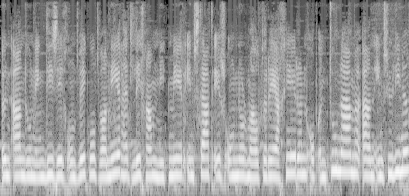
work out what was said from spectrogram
een aandoening die zich ontwikkelt wanneer het lichaam niet meer in staat is om normaal te reageren op een toename aan insuline,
